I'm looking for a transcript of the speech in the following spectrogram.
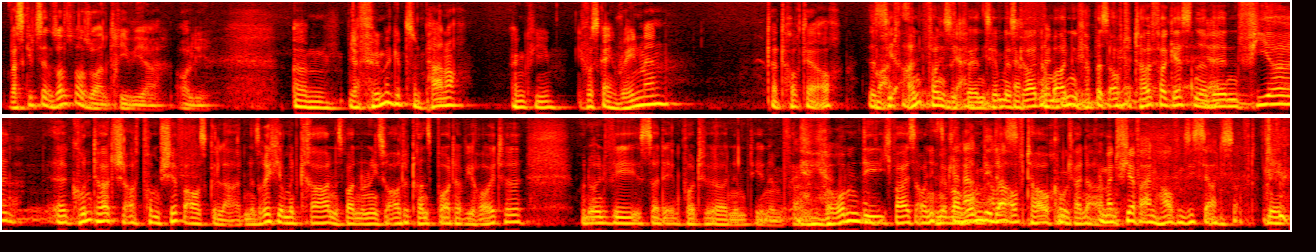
Was gibt es denn sonst noch so an Trivia, Olli? Ähm, ja, Filme gibt es ein paar noch. Irgendwie, ich wusste gar nicht, Rain Man, da taucht er auch. Das ist die Anfangssequenz. Ich habe mir das Ja, gerade nochmal an. Ich habe das auch total vergessen. Da Ja. werden vier äh, aus- vom Schiff ausgeladen. Also richtig mit Kran. Das waren noch nicht so Autotransporter wie heute. Und irgendwie ist da der Importeur, nimmt die in Empfang. Warum die, ich weiß auch nicht mehr, warum die Ahnung, da aber es- auftauchen, cool. keine Wenn Ahnung. man vier auf einen Haufen siehst du ja auch nicht so oft. Nee.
